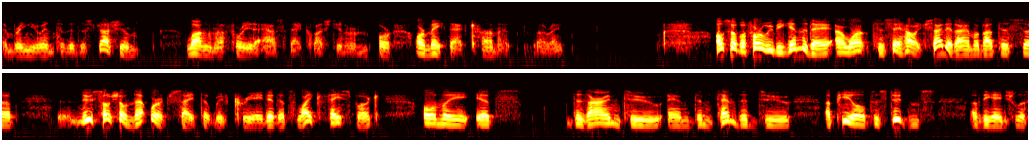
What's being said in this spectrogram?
and bring you into the discussion long enough for you to ask that question or or, or make that comment. All right. Also, before we begin today, I want to say how excited I am about this uh, new social network site that we've created. It's like Facebook, only it's designed to and intended to appeal to students of the ageless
